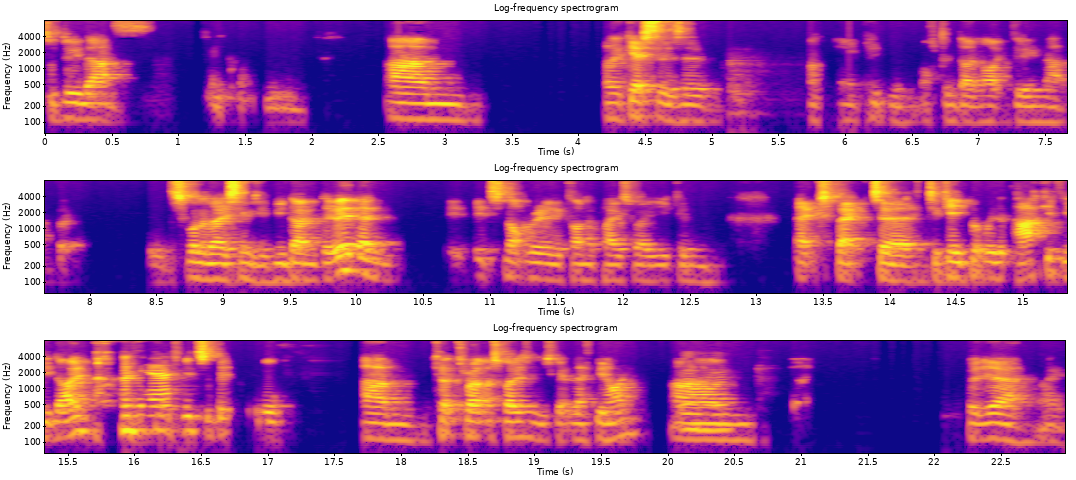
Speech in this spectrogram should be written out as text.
to do that. Um, and I guess there's a know, people often don't like doing that, but it's one of those things. If you don't do it, then it's not really the kind of place where you can expect to to keep up with the pack if you don't. Yeah. it's a bit um, cutthroat, I suppose, and you just get left behind. Mm-hmm. Um, but yeah, like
